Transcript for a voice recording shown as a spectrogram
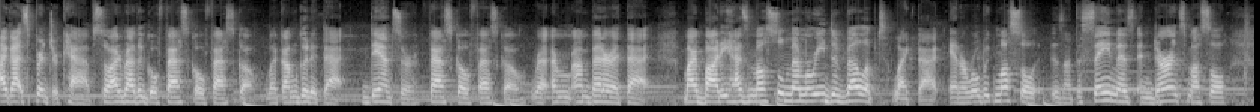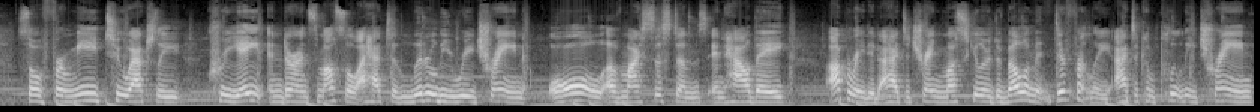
I got sprinter calves, so I'd rather go fast, go, fast, go. Like I'm good at that. Dancer, fast, go, fast, go. I'm, I'm better at that. My body has muscle memory developed like that. Anaerobic muscle is not the same as endurance muscle. So for me to actually create endurance muscle, I had to literally retrain all of my systems and how they operated. I had to train muscular development differently. I had to completely train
